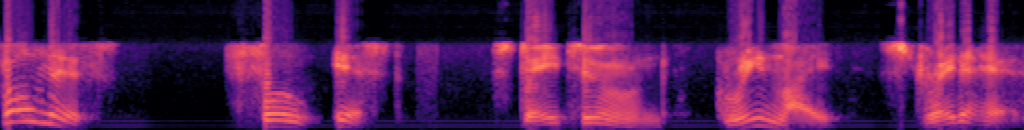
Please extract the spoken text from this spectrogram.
fullness. Fullest. Stay tuned. Green light straight ahead.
